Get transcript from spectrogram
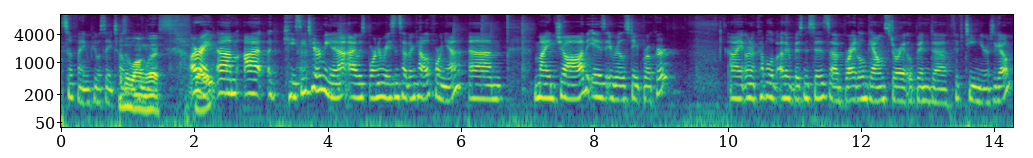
So funny when people say tell There's a long who you are. list. All right. Um, uh, Kacey Taormina. I was born and raised in Southern California. Um, my job is a real estate broker. I own a couple of other businesses. A bridal gown store I opened uh, 15 years ago.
